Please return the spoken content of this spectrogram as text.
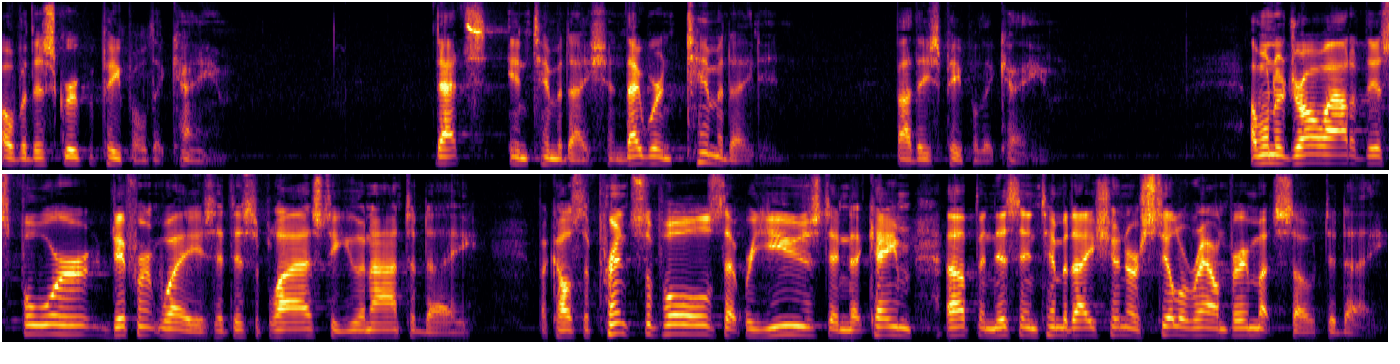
over this group of people that came. That's intimidation. They were intimidated by these people that came. I want to draw out of this four different ways that this applies to you and I today because the principles that were used and that came up in this intimidation are still around very much so today.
